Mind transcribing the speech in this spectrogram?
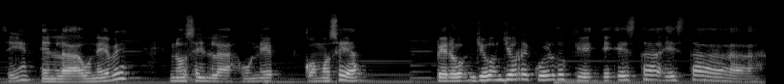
¿sí? en la UNEB, no sé en la UNEP como sea, pero yo, yo recuerdo que esta, esta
